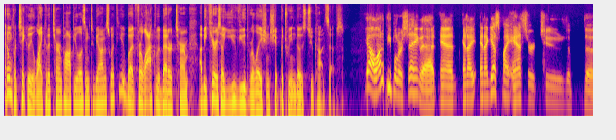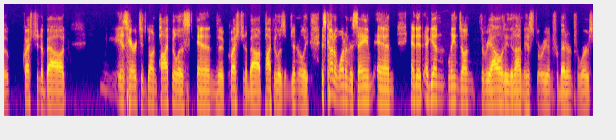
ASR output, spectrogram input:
I don't particularly like the term populism, to be honest with you, but for lack of a better term, I'd be curious how you view the relationship between those two concepts. Yeah, a lot of people are saying that, and and I and I guess my answer to the the question about is heritage gone populist and the question about populism generally is kind of one and the same. And and it again leans on the reality that i'm a historian for better and for worse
